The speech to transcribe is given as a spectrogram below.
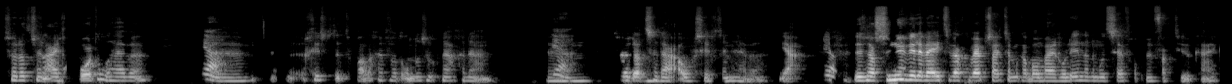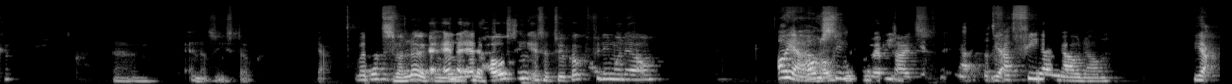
Zodat ze een eigen portal hebben. Ja, Eh, gisteren toevallig even wat onderzoek naar gedaan. Ja. Ehm, zodat ze daar overzicht in hebben. Ja. Ja. Dus als ze nu willen weten welke websites heb ik allemaal bij Rolinda, dan moeten ze even op hun factuur kijken. Ehm, en dan zien ze het ook. maar dat is wel leuk. En, en de hosting is natuurlijk ook een verdienmodel. oh ja, hosting, van websites. ja, dat Ja. gaat via jou dan. Ja,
